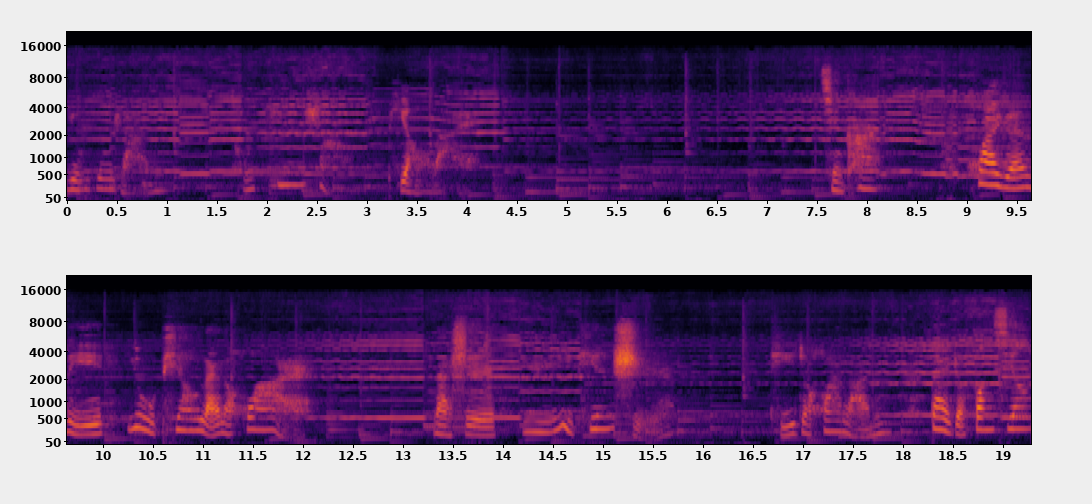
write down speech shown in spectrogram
悠悠然从天上飘来。请看。花园里又飘来了花儿，那是羽翼天使，提着花篮，带着芳香，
